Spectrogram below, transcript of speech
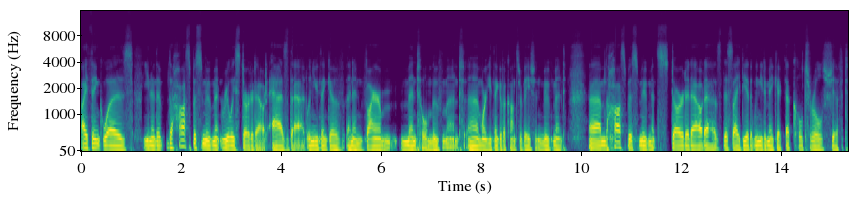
I think was, you know, the, the hospice movement really started out as that. When you think of an environmental movement, um, or you think of a conservation movement, um, the hospice movement started out as this idea that we need to make a, a cultural shift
